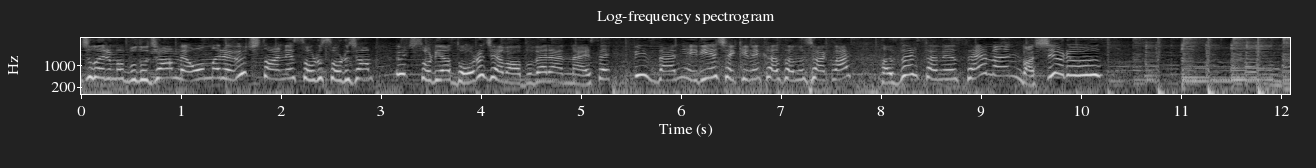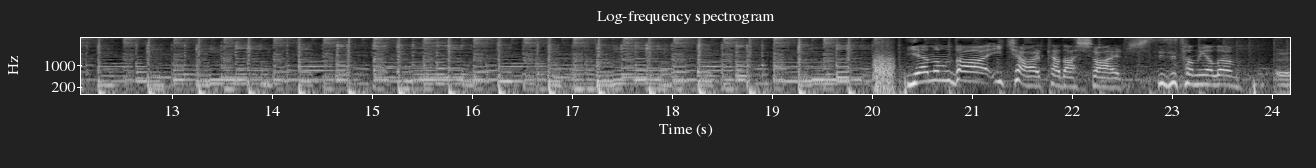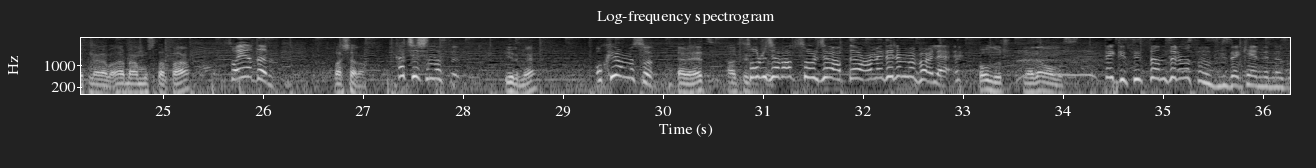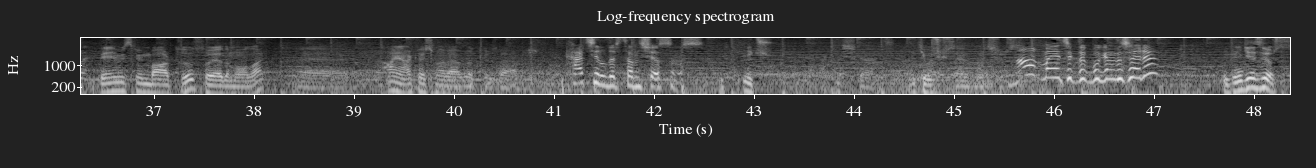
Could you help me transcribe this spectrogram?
Yarışmacılarımı bulacağım ve onlara 3 tane soru soracağım. 3 soruya doğru cevabı verenlerse bizden hediye çekini kazanacaklar. Hazırsanız hemen başlıyoruz. Yanımda iki arkadaş var. Sizi tanıyalım. Evet merhabalar ben Mustafa Soyadın. Başaran. Kaç yaşındasın? 20. Okuyor musun? Evet. aktif- Soru cevap soru cevap devam edelim mi böyle? Olur. Neden olmasın? Peki siz tanıtır mısınız bize kendinizi? Benim ismim Bartu, soyadım Oğlak. Ee, aynı arkadaşımla beraber okuyoruz beraber. Kaç yıldır tanışıyorsunuz? 3. Yaklaşık evet. İki buçuk senedir tanışıyoruz. Ne yapmaya çıktık bugün dışarı? Bugün geziyoruz.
